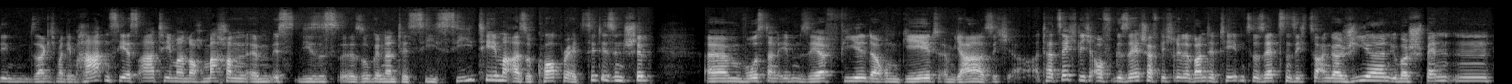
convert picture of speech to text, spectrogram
dem, sage ich mal, dem harten CSA-Thema noch machen, ähm, ist dieses äh, sogenannte CC-Thema, also Corporate Citizenship, ähm, wo es dann eben sehr viel darum geht, ähm, ja, sich tatsächlich auf gesellschaftlich relevante Themen zu setzen, sich zu engagieren, über Spenden,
